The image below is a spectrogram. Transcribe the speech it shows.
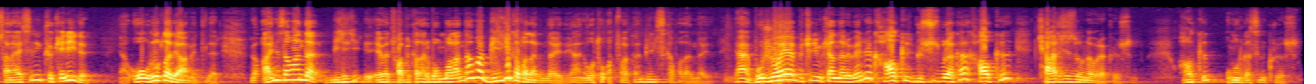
sanayisinin kökeniydi. Yani o ruhla devam ettiler. Ve aynı zamanda bilgi, evet fabrikalar bombalandı ama bilgi kafalarındaydı. Yani otomat fabrikaların bilgisi kafalarındaydı. Yani burjuvaya bütün imkanları vererek halkı güçsüz bırakarak halkı çaresiz durumuna bırakıyorsun. Halkın omurgasını kırıyorsun.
